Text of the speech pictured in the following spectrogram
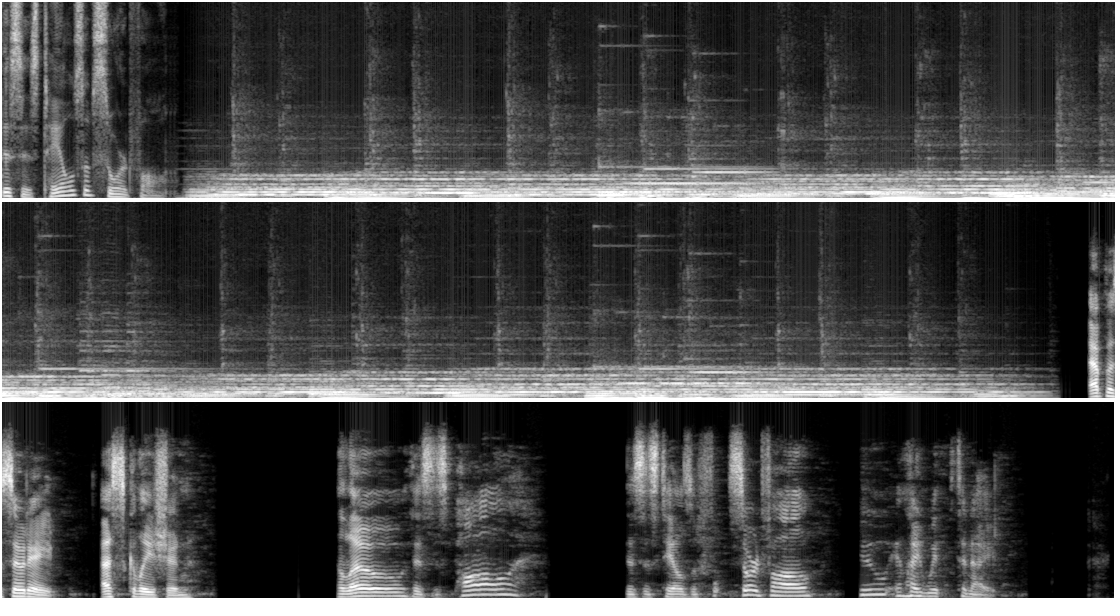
This is Tales of Swordfall. Episode 8 Escalation. Hello, this is Paul. This is Tales of F- Swordfall. Who am I with tonight?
